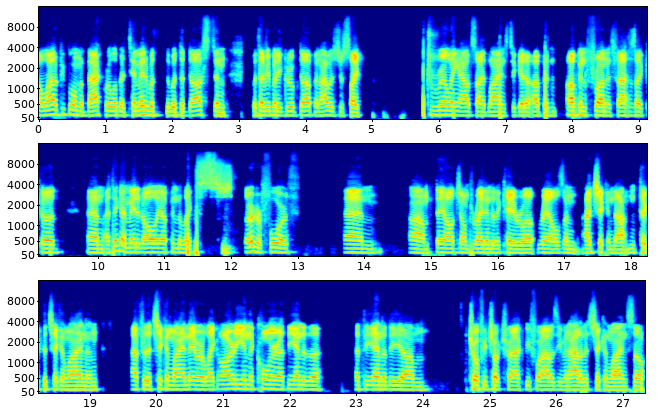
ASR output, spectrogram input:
a lot of people in the back were a little bit timid with with the dust and with everybody grouped up, and I was just like drilling outside lines to get up and up in front as fast as I could. And I think I made it all the way up into like third or fourth, and um, they all jumped right into the K rails, and I chickened out and took the chicken line. And after the chicken line, they were like already in the corner at the end of the at the end of the um, trophy truck track before I was even out of the chicken line. So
